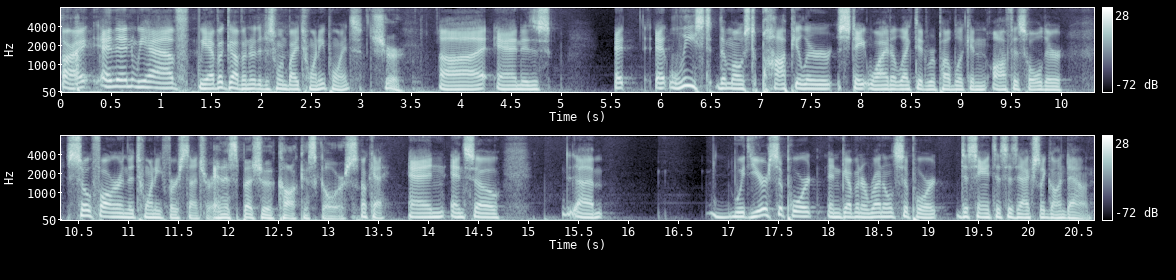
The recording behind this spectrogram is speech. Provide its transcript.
All right. And then we have we have a governor that just won by 20 points. Sure. Uh, and is at, at least the most popular statewide elected Republican office holder so far in the 21st century. And especially with caucus goers. Okay. And and so um, with your support and Governor Reynolds' support, DeSantis has actually gone down.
